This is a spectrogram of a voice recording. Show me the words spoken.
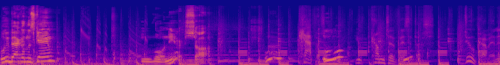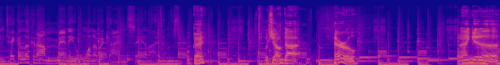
We'll be back on this game. Souvenir shop. Ooh. Capital. Ooh. You've come to visit us. Do come in and take a look at our many one-of-a-kind sale items. Okay. What y'all got? Peril. Can I get a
